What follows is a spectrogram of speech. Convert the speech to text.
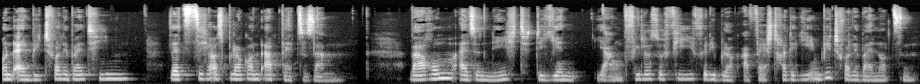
Und ein Beachvolleyball-Team setzt sich aus Block und Abwehr zusammen. Warum also nicht die Yin-Yang-Philosophie für die Blockabwehrstrategie im Beachvolleyball nutzen?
